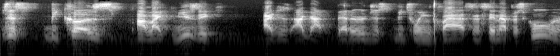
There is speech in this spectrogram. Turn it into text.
just because I like music, I just I got better just between class and staying after school.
